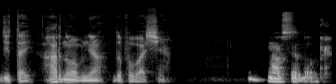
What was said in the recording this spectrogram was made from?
дітей. Гарного вам дня, до побачення. На все добре.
